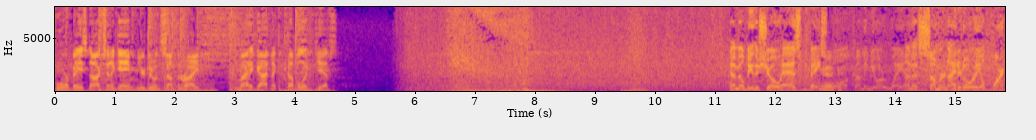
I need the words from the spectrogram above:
four base knocks in a game, you're doing something right. You might have gotten a couple of gifts. MLB The Show has baseball coming your way on a summer night at Oriole Park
